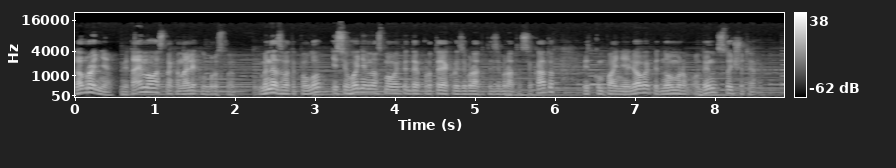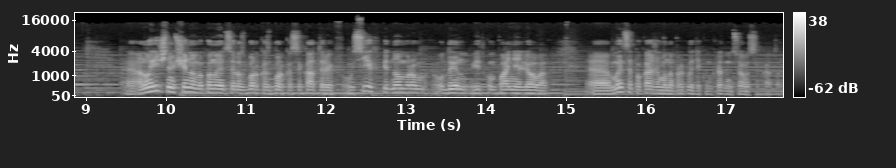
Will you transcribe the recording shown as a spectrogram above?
Доброго дня! Вітаємо вас на каналі Клуб Рослин. Мене звати Павло, і сьогодні в нас мова піде про те, як розібрати та зібрати секатор від компанії Льова під номером 1104. Е, Аналогічним чином виконується розборка зборка секаторів усіх під номером 1 від компанії Льова. Е, Ми це покажемо на прикладі конкретно цього секатора.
